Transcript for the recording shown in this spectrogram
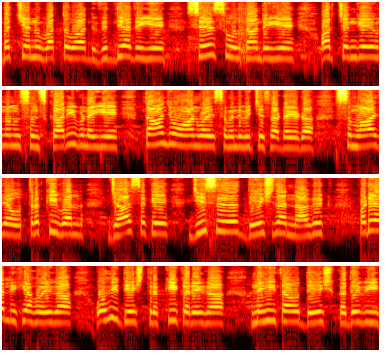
ਬੱਚਿਆਂ ਨੂੰ ਵੱਧ ਤੋਂ ਵੱਧ ਵਿੱਦਿਆ ਦਈਏ, ਸਿਹਤ ਸਹੂਲਤਾਂ ਦਈਏ ਔਰ ਚੰਗੇ ਉਹਨਾਂ ਨੂੰ ਸੰਸਕਾਰੀ ਬਣਾਈਏ, ਤਾਂ ਜੋ ਆਉਣ ਵਾਲੇ ਸਮੇਂ ਦੇ ਵਿੱਚ ਸਾਡਾ ਜਿਹੜਾ ਸਮਾਜ ਆ ਉਹ ਤਰੱਕੀ ਵੱਲ ਜਾ ਸਕੇ, ਜਿਸ ਦੇਸ਼ ਦਾ ਨਾਗਰਿਕ ਪੜ੍ਹਿਆ ਲਿਖਿਆ ਹੋਏਗਾ, ਉਹੀ ਦੇਸ਼ ਤਰੱਕੀ ਕਰੇਗਾ। ਨਹੀਂ ਤਾਂ ਉਹ ਦੇਸ਼ ਕਦੇ ਵੀ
